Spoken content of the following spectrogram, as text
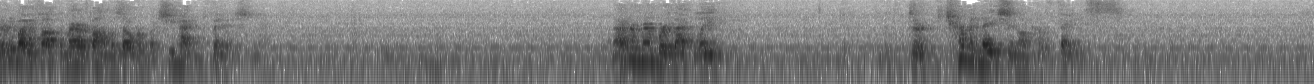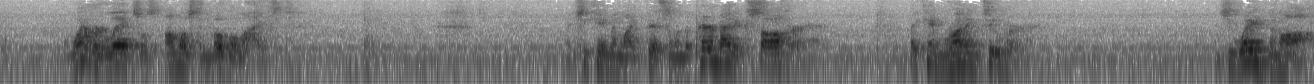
everybody thought the marathon was over, but she hadn't finished. And I remember that lady, the determination on her face. One of her legs was almost immobilized. And she came in like this. And when the paramedics saw her, they came running to her. And she waved them off.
